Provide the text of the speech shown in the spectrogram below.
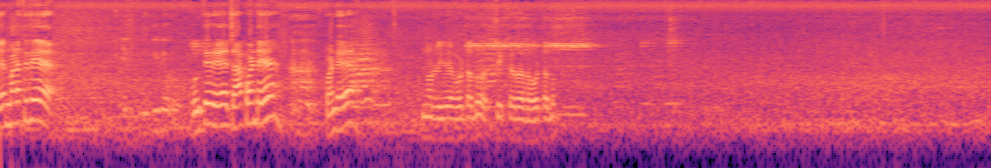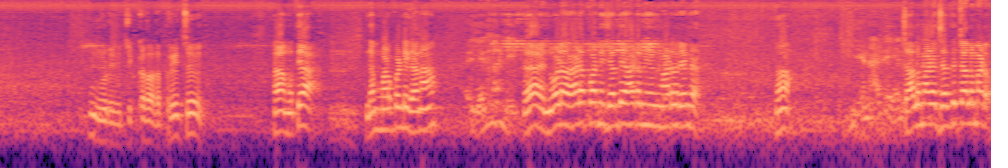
ಏನು ಮಾಡ್ತಿದ್ದೆ ಕುಂತಿದೆ? ಚಾ ಕೊಂಡೆ. ಕೊಂಡೆ? ನೋಡಿ ಇದೆ ಹೋಟೆಲು, ಚಿಕ್ಕದಾದ ಹೋಟೆಲು. ನೋಡಿ ಚಿಕ್ಕದಾದ ಫ್ರಿಜ್ ಹಾಂ, ಮುತ್ಯ, ನಮ್ಮ ಮಾಡ್ಕೊಂಡಿಗಾನ ಮಾಡಿ ನೋಡ ಹಾಡಪ್ಪ ನೀ ಜಲ್ದಿ ಹಾಡ ನೀನು ಮಾಡಿದ್ರೆ ಹೆಂಗ? ಹಾಂ. ಚಾಲು ಮಾಡ ಜಲ್ದಿ ಚಾಲು ಮಾಡು.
